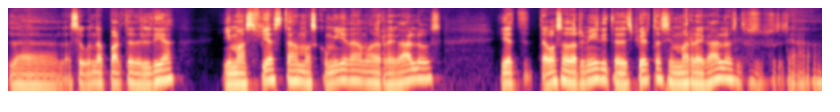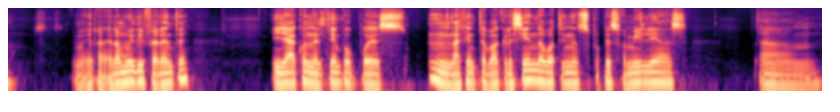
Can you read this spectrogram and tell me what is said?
la, la segunda parte del día. Y más fiesta, más comida, más regalos. Y te, vas a dormir y te despiertas sin más regalos. Entonces pues ya era, muy diferente. Y ya con el tiempo pues la gente va creciendo, va teniendo sus propias familias. am,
